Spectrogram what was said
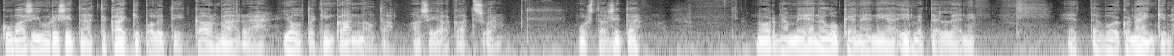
kuvasi juuri sitä, että kaikki politiikka on väärää joltakin kannalta asiaa katsoen. Muistan sitä nuorena miehenä lukeneeni ja ihmetelleeni, että voiko näinkin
